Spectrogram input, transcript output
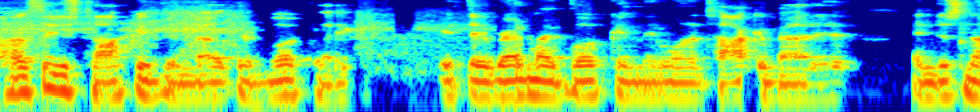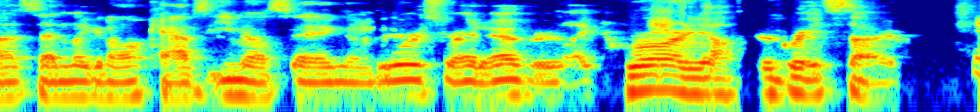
honestly just talking to them about their book. Like if they read my book and they want to talk about it, and just not send like an all caps email saying I'm the worst writer ever. Like we're already off to a great start.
